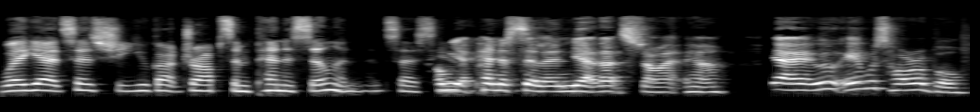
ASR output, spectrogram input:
Well, yeah, it says she, you got drops in penicillin. It says. oh yeah penicillin yeah that's right yeah yeah it, it was horrible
